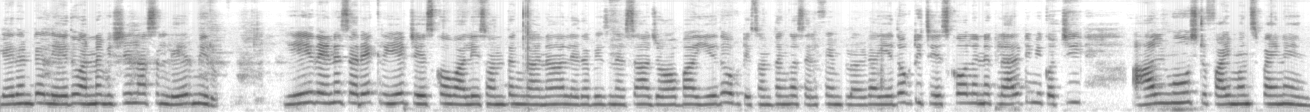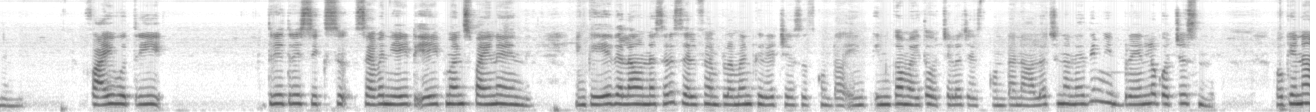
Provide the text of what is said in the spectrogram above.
లేదంటే లేదు అన్న విషయంలో అసలు లేరు మీరు. ఏదైనా సరే క్రియేట్ చేసుకోవాలి. సొంతంగానా? లేదా బిజినెసా జాబా? ఏదో ఒకటి సొంతంగా సెల్ఫ్ ఎంప్లాయిడా ఏదో ఒకటి చేసుకోవాలన్న క్లారిటీ మీకు వచ్చి ఆల్మోస్ట్ ఫైవ్ మంత్స్ పైన అయిందండి. Five three three three six seven eight eight months పైన అయింది. ఇంకా ఏది ఎలా ఉన్నా సరే సెల్ఫ్ ఎంప్లాయ్మెంట్ క్రియేట్ చేసేసుకుంటా ఇన్ ఇన్కమ్ అయితే వచ్చేలా చేసుకుంటా అనే ఆలోచన అనేది మీ బ్రెయిన్లోకి వచ్చేస్తుంది ఓకేనా?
